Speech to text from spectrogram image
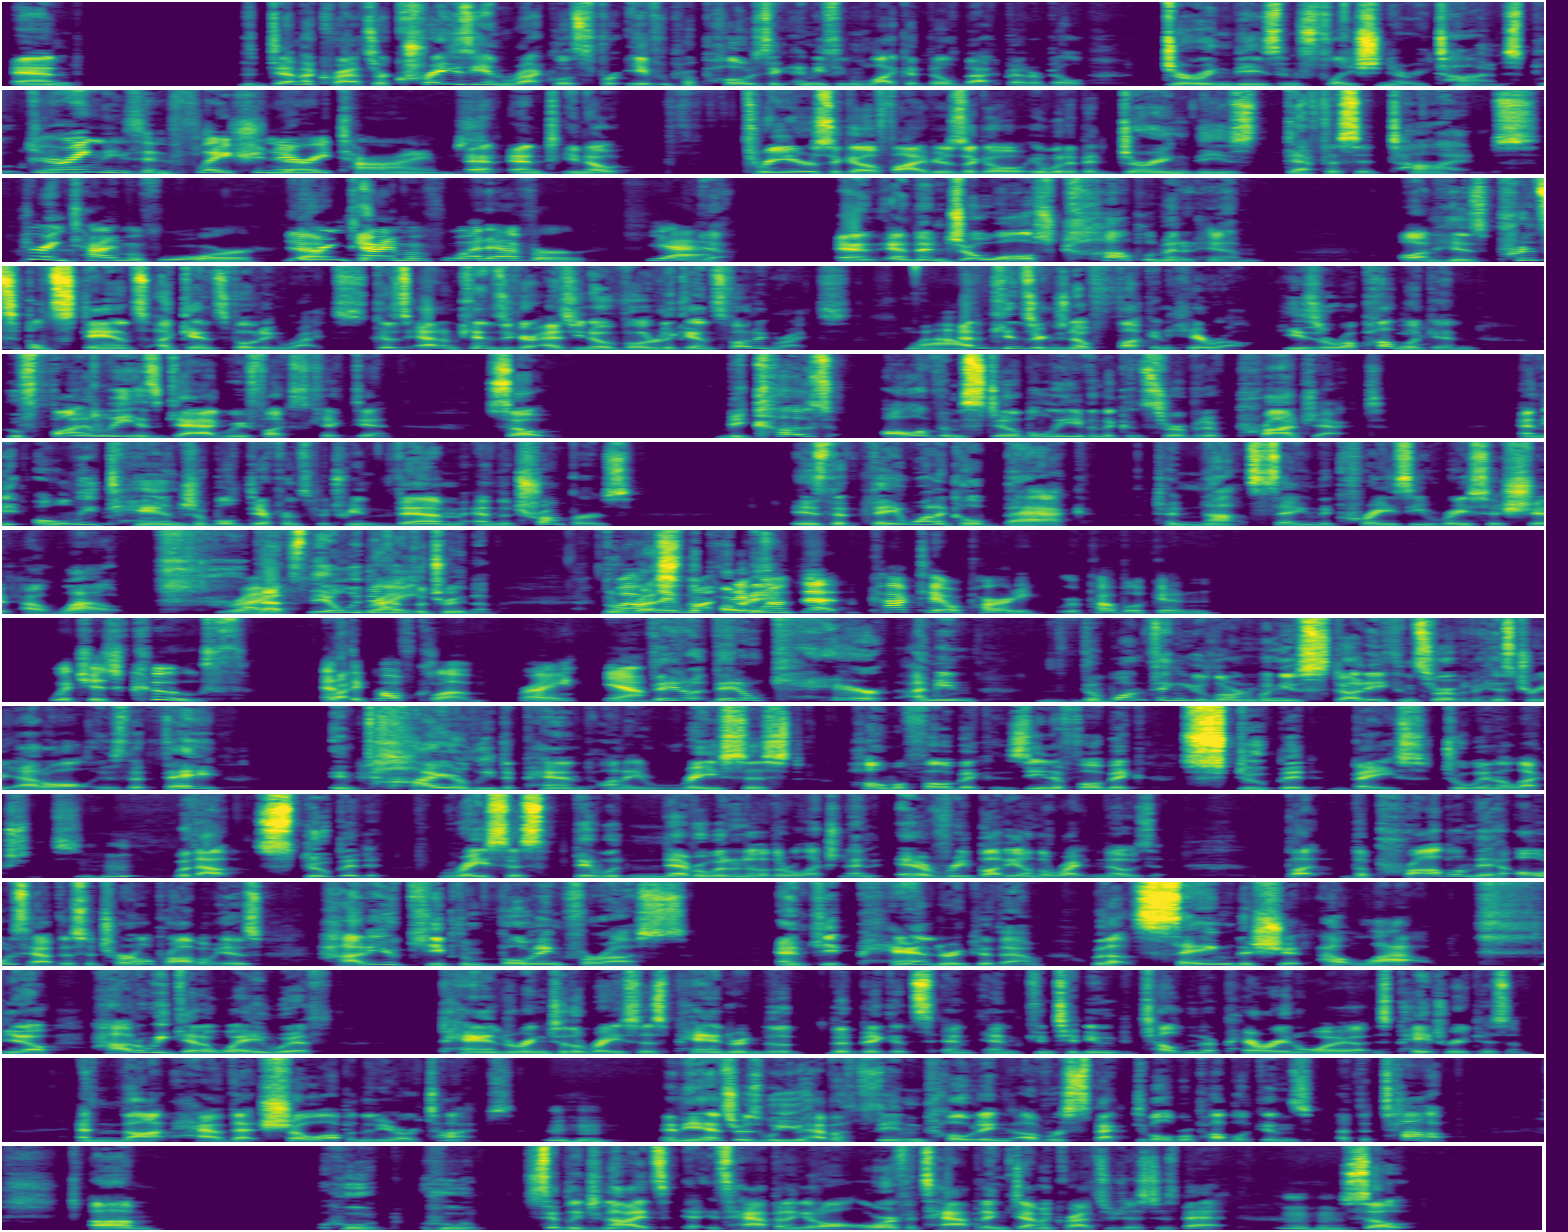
And the Democrats are crazy and reckless for even proposing anything like a Build Back Better bill during these inflationary times, Blue. During these inflationary times. and and you know, three years ago, five years ago, it would have been during these deficit times. during time of war. Yeah, during it- time of whatever. Yeah. Yeah. And and then Joe Walsh complimented him on his principled stance against voting rights. Because Adam Kinzinger, as you know, voted against voting rights. Wow. Adam Kinzinger is no fucking hero. He's a Republican who finally his gag reflex kicked in. So because all of them still believe in the conservative project, and the only tangible difference between them and the Trumpers is that they want to go back to not saying the crazy racist shit out loud. right. That's the only difference right. between them. The well, rest they of the want party, they want that cocktail party Republican, which is couth at the golf club, right? Yeah. they don't they don't care. I mean, the one thing you learn when you study conservative history at all is that they entirely depend on a racist, homophobic, xenophobic, stupid base to win elections. Mhm. Without stupid racists, they would never win another election, and everybody on the right knows it. But the problem they always have, this eternal problem, is how do you keep them voting for us and keep pandering to them without saying the shit out loud? You know, how do we get away with pandering to the racists, pandering to the, the bigots, and, and continuing to tell them their paranoia is patriotism and not have that show up in the New York Times? hmm And the answer is, well, you have a thin coating of respectable Republicans at the top, um, who who simply deny it's, it's happening at all, or if it's happening, Democrats are just as bad. hmm So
